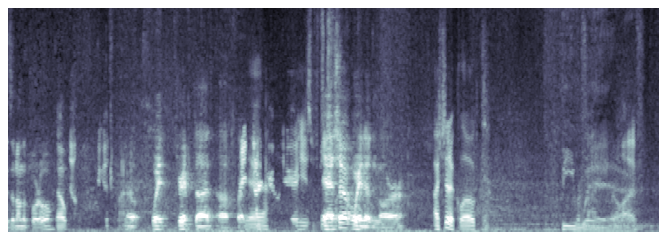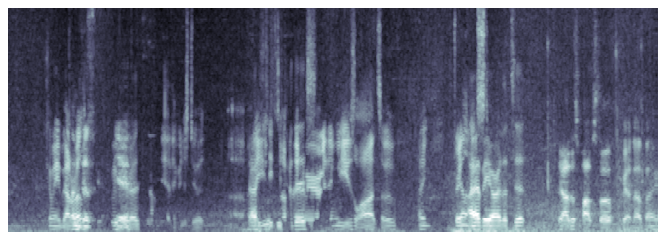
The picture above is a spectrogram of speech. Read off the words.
Is it on the portal? Nope. No, wait, Grape died. Oh, fuck. Yeah. Here, he's just Yeah, I should have waited more. I should have cloaked. Beware. we're alive. Can we battle I'm just, We yeah. Yeah, I think we just do it. Uh, I I use stuff for this. I think we use a lot, so I think Draylon I have AR. That's it. Yeah, I'll just pop stuff. We got nothing.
